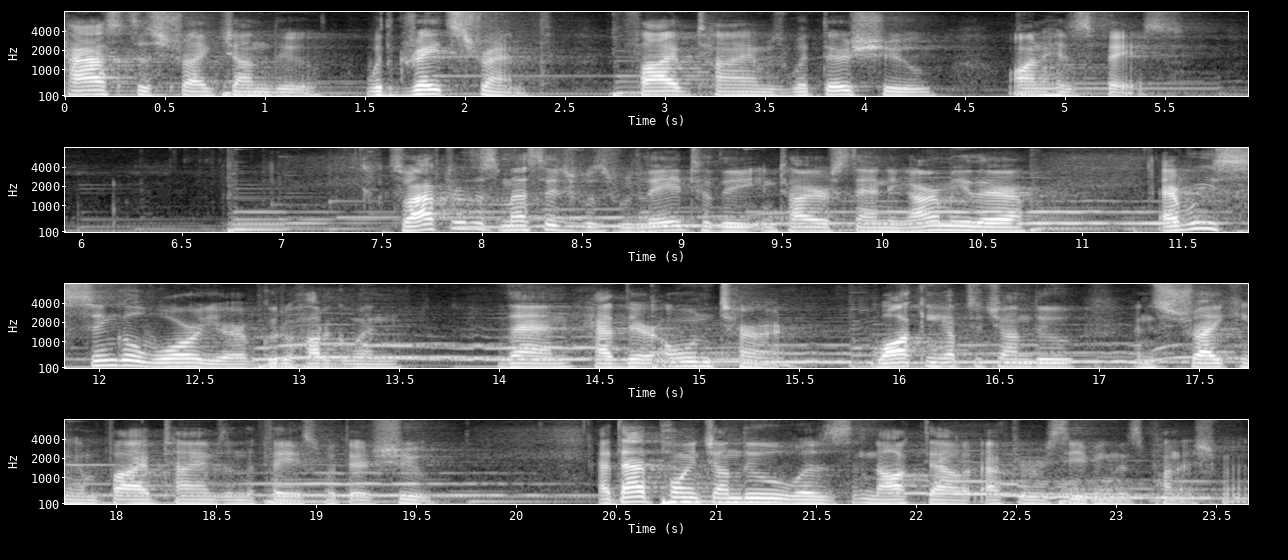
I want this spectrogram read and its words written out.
has to strike Chandu with great strength five times with their shoe on his face. So after this message was relayed to the entire standing army there, every single warrior of Guru Hargobind then had their own turn, walking up to Chandu and striking him five times in the face with their shoe. At that point, Chandu was knocked out after receiving this punishment.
